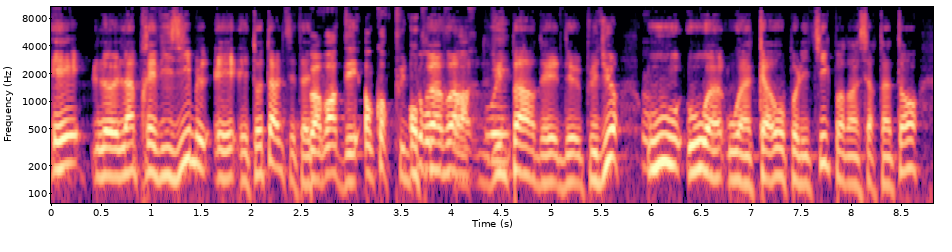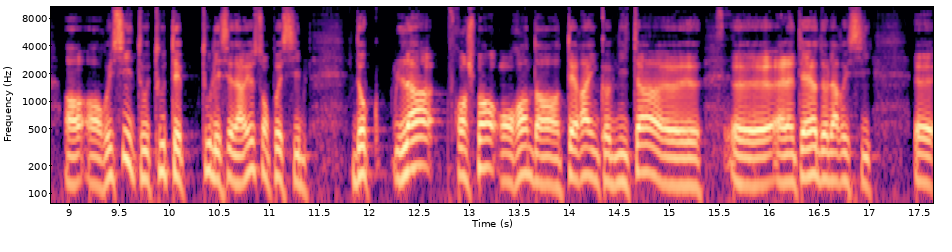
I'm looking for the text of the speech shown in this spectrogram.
et l'imprévisible est, total. On peut avoir des encore plus durs. On peut avoir d'une part des, plus durs ou, ou, un, chaos politique pendant un certain temps en, Russie. Tout, tous les scénarios sont possibles. Donc là, franchement, on rentre dans terra incognita euh, à l'intérieur de la Russie. Euh,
